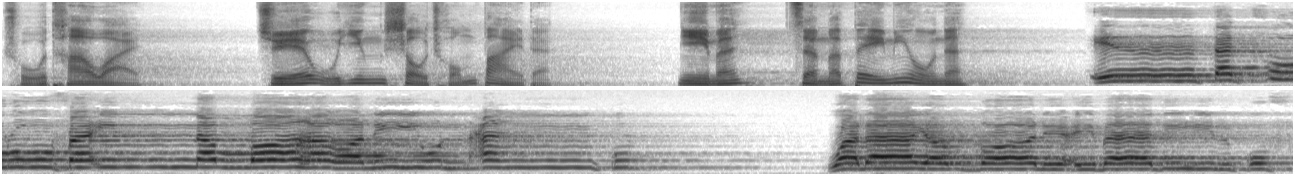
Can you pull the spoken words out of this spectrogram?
除他外。绝无应受崇拜的，你们怎么被谬呢？إن تكفروا فإن الله غني عنكم ولا يرضى لعباده الكفر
